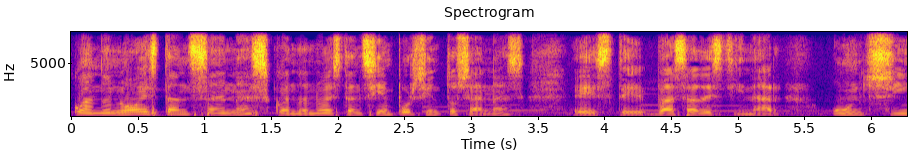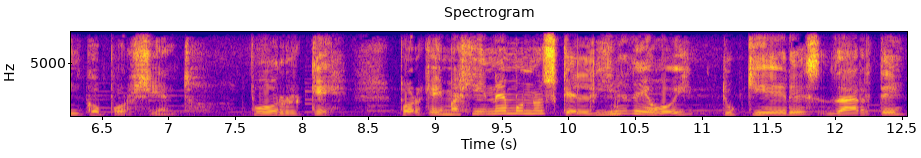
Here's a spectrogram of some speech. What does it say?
Cuando no están sanas, cuando no están 100% sanas, este, vas a destinar un 5%. ¿Por qué? Porque imaginémonos que el día de hoy tú quieres darte,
